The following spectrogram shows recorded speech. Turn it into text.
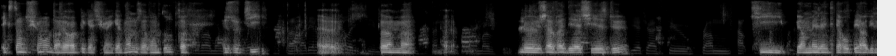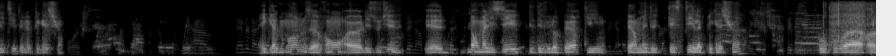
extension dans leur application. Également, nous avons d'autres outils euh, comme le Java DHIS2 qui permet l'interopérabilité de l'application. Également, nous avons euh, les outils euh, normalisés des développeurs qui permet de tester l'application pour pouvoir euh,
